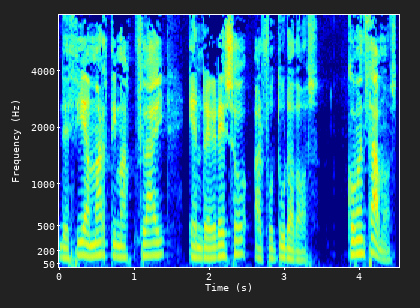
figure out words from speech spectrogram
decía Marty McFly en Regreso al Futuro 2. Comenzamos.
